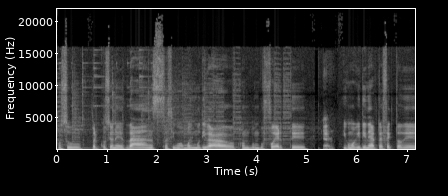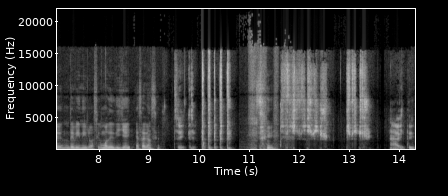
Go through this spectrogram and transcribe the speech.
con sus percusiones dance, así como muy motivados, con bombo fuerte. Claro. Y como que tiene harto efecto de, de vinilo, así como de DJ, esa canción. Sí. ese- Sí. Ah, ¿viste?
